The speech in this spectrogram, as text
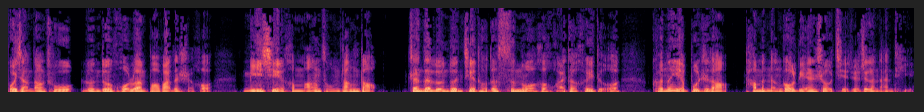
回想当初伦敦霍乱爆发的时候，迷信和盲从当道，站在伦敦街头的斯诺和怀特黑德可能也不知道他们能够联手解决这个难题，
